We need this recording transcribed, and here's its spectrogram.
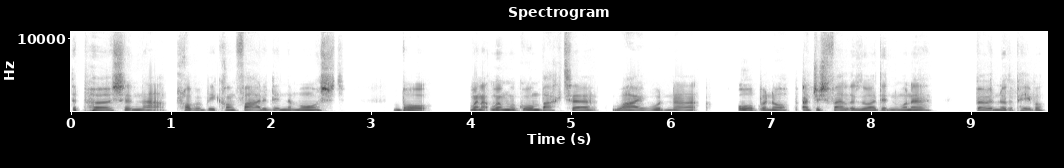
the person that I probably confided in the most. But when I, when we're going back to why wouldn't I open up, I just felt as though I didn't want to burden other people.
